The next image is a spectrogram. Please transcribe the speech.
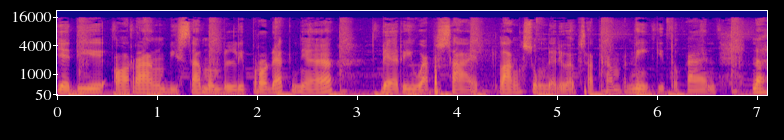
jadi orang bisa membeli produknya dari website langsung dari website company gitu kan nah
